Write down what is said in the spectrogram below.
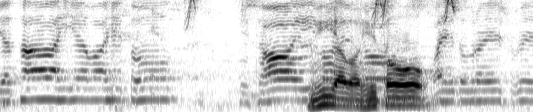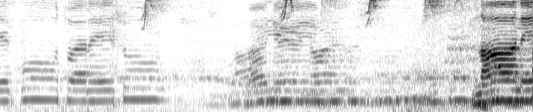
यथा ह्यवहितो ह्यवहितो वहितुरेष्वेकुस्वरेषु नाने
